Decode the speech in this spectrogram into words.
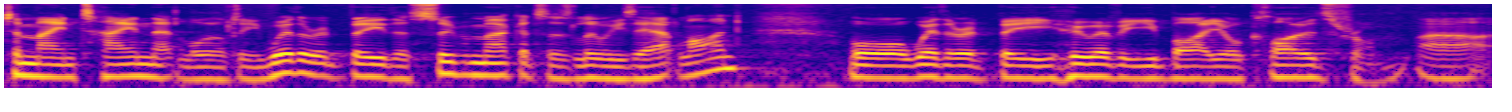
to maintain that loyalty, whether it be the supermarkets, as Louis outlined, or whether it be whoever you buy your clothes from. Uh,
